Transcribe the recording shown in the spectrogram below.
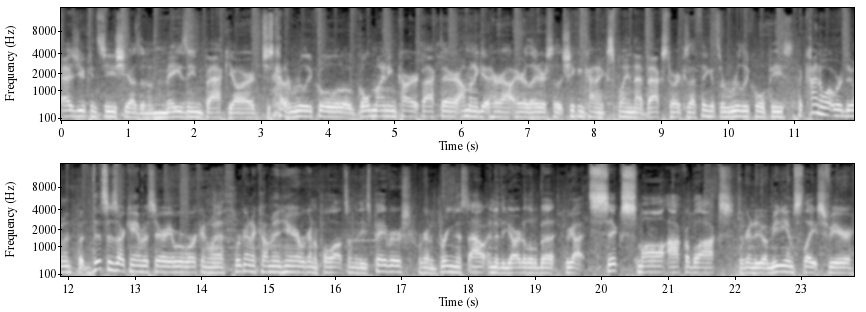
As you can see, she has an amazing backyard. She's got a really cool little gold mining cart back there. I'm gonna get her out here later so that she can kind of explain that backstory because I think it's a really cool piece. But kind of what we're doing. But this is our canvas area we're working with. We're gonna come in here. We're gonna pull out some of these pavers. We're gonna bring this out into the yard a little bit. We got six small aqua blocks. We're gonna do a medium slate sphere.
